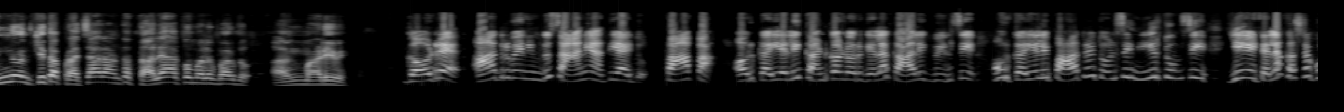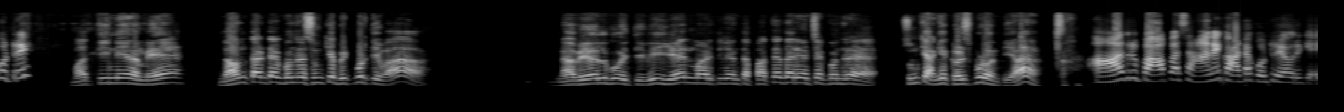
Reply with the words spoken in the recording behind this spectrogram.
ಇನ್ನೊಂದ್ ಕಿತ ಪ್ರಚಾರ ಅಂತ ತಲೆ ಹಾಕೋ ಮಲಗಬಾರ್ದು. ಹಂಗ್ ಮಾಡಿವಿ. ಗೌಡ್ರೆ ಆದ್ರೂ ನಿಮ್ದು ಸಾನೆ ಅತಿ ಆಯ್ತು. ಪಾಪ ಅವ್ರ ಕೈಯಲ್ಲಿ ಕಂಡ್ಕೊಂಡವ್ರಿಗೆಲ್ಲ ಕಾಲಿಗೆ ಬೀಳ್ಸಿ ಅವ್ರ ಕೈಯಲ್ಲಿ ಪಾತ್ರೆ ತೊಳ್ಸಿ ನೀರ್ ತುಂಬಿಸಿ ಏಟೆಲ್ಲ ಕಷ್ಟ ಕೊಟ್ರಿ? ಮತ್ತಿನ್ನೇನಮ್ಮೆ ನಮ್ ತಂಟೆಗ್ ಬಂದ್ರೆ ಸುಮ್ಕೆ ಬಿಟ್ಬಿಡ್ತೀವಾ? ನಾವ್ ಎಲ್ಗ್ ಹೋಯ್ತೀವಿ ಏನ್ ಮಾಡ್ತೀವಿ ಅಂತ ಪತ್ತೆದಾರಿ ಹಚ್ಚಕ್ ಬಂದ್ರೆ ಸುಮ್ಕೆ ಹಂಗೆ ಕಳ್ಸ್ಬಿಡು ಅಂತೀಯಾ? ಆದ್ರೂ ಪಾಪ ಸಾನೆ ಕಾಟ ಕೊಟ್ರಿ ಅವ್ರಿಗೆ.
